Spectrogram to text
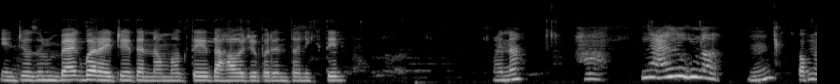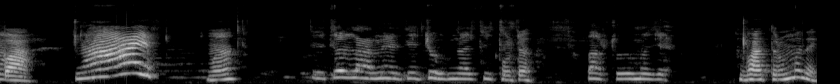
यांची अजून बॅग भरायची त्यांना. मग ते दहा वाजेपर्यंत निघतील. आहे ना? हा. हम्म? पप्पा. नाही. मग? तिथं लांब ते झोपणार तिथं. कुठं? बाथरूममध्ये. बाथरूममध्ये?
